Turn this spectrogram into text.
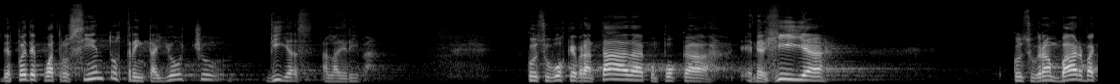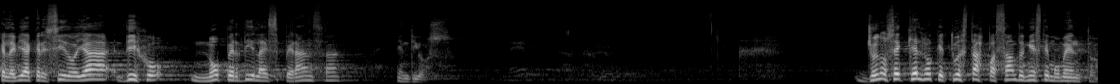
después de 438 días a la deriva? Con su voz quebrantada, con poca energía, con su gran barba que le había crecido ya, dijo, no perdí la esperanza en Dios. Yo no sé qué es lo que tú estás pasando en este momento.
